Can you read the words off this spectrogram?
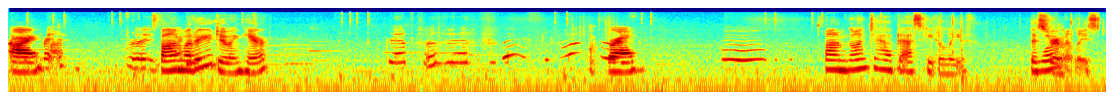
Hi. Spawn, what are you doing here? Bruh. Spawn, I'm going to have to ask you to leave. This What? room, at least.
